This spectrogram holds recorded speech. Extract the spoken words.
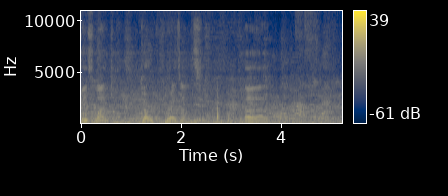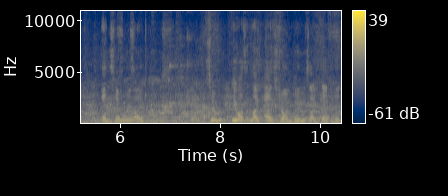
this like dark presence. Uh, and so we're like, so it wasn't like as strong, but it was like definite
